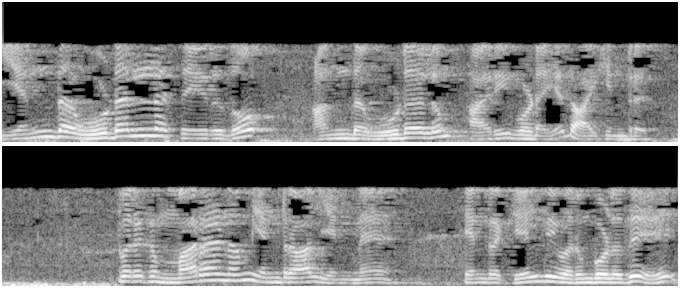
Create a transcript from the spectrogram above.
எந்த உடல்ல சேருதோ அந்த உடலும் அறிவுடையதாகின்றது பிறகு மரணம் என்றால் என்ன? என்ற கேள்வி வரும்பொழுது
